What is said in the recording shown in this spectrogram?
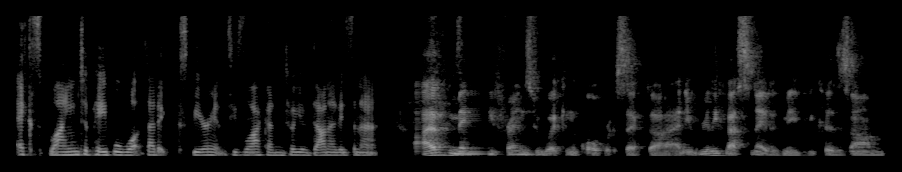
explain to people what that experience is like until you've done it, isn't it? I have many friends who work in the corporate sector, and it really fascinated me because, um,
